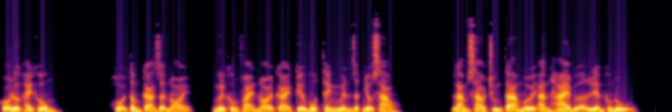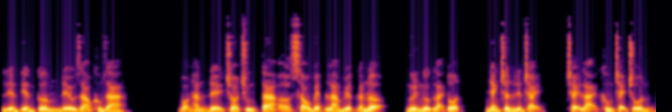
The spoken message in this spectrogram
có được hay không? Hội tâm cả giận nói, ngươi không phải nói cái kia bút thanh nguyên rất nhiều sao? Làm sao chúng ta mới ăn hai bữa liền không đủ, liền tiền cơm đều giao không ra? Bọn hắn để cho chúng ta ở sau bếp làm việc gắn nợ, ngươi ngược lại tốt, nhanh chân liền chạy chạy lại không chạy trốn,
